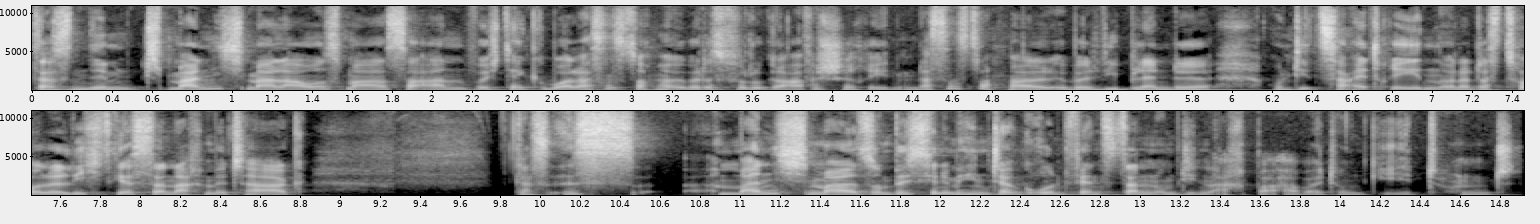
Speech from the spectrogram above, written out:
das nimmt manchmal Ausmaße an, wo ich denke, boah, lass uns doch mal über das Fotografische reden. Lass uns doch mal über die Blende und die Zeit reden oder das tolle Licht gestern Nachmittag das ist manchmal so ein bisschen im Hintergrund, wenn es dann um die Nachbearbeitung geht. Und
